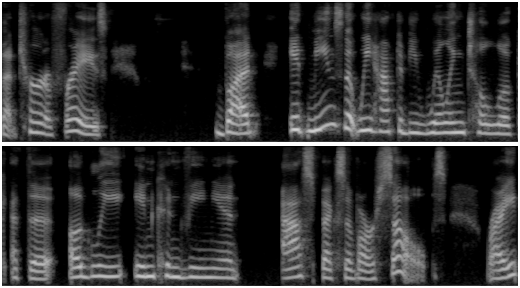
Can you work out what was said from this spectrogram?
that turn of phrase. But it means that we have to be willing to look at the ugly, inconvenient, aspects of ourselves, right?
